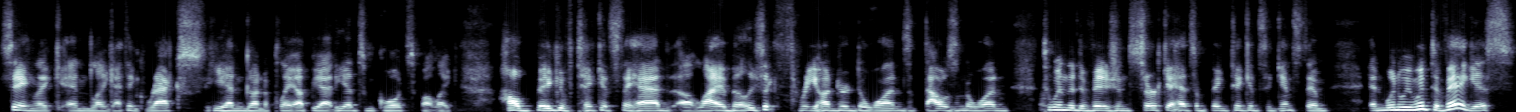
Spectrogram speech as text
saying like and like I think Rex he hadn't gone to play up yet. He had some quotes about like how big of tickets they had, uh, liabilities like three hundred to ones, a thousand to one to win the division. Circa had some big tickets against him, and when we went to Vegas,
